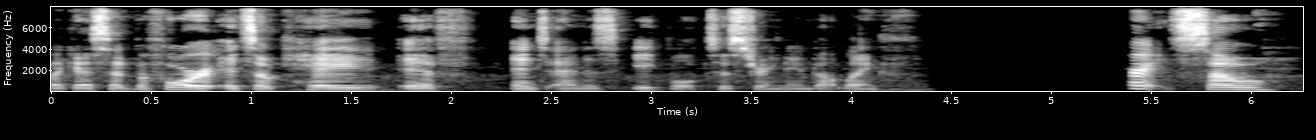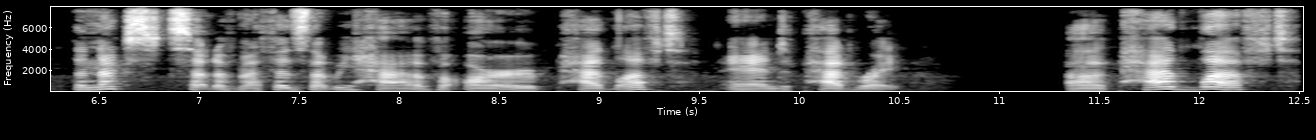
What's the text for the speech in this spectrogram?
like I said before, it's okay if int n is equal to string name.length. Alright, so the next set of methods that we have are pad left and pad right. Uh, pad left,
